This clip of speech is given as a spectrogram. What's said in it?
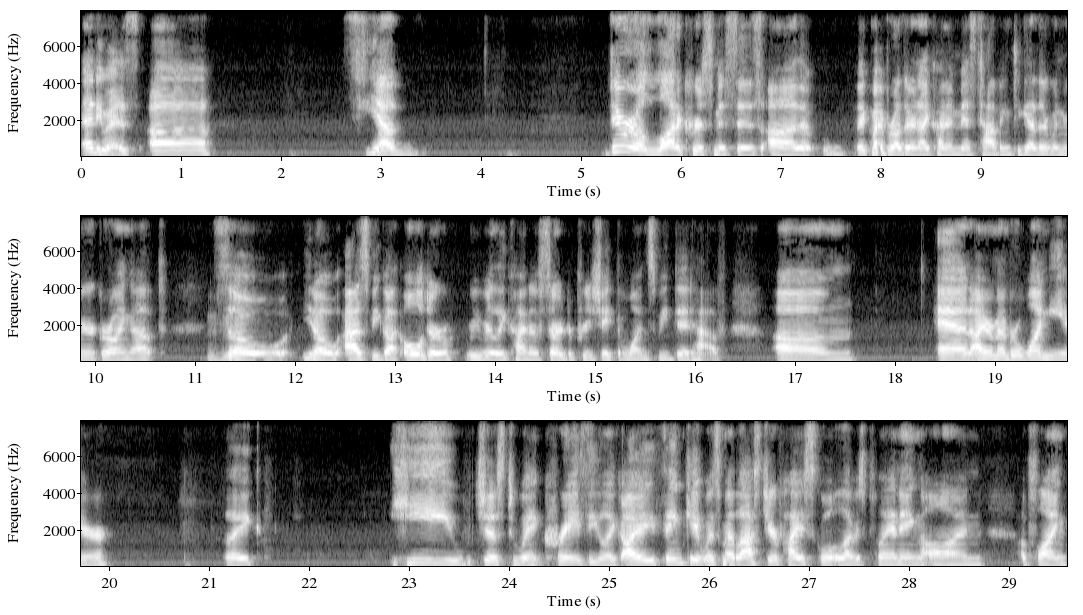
Anyways, uh, yeah, there were a lot of Christmases uh, that, like, my brother and I kind of missed having together when we were growing up. Mm-hmm. So, you know, as we got older, we really kind of started to appreciate the ones we did have. Um, and I remember one year, like, he just went crazy. Like, I think it was my last year of high school. I was planning on applying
